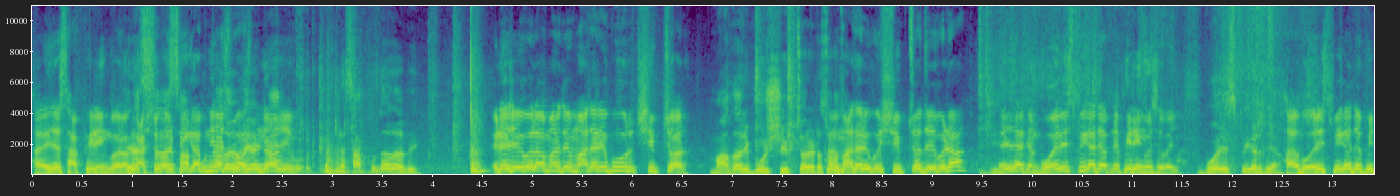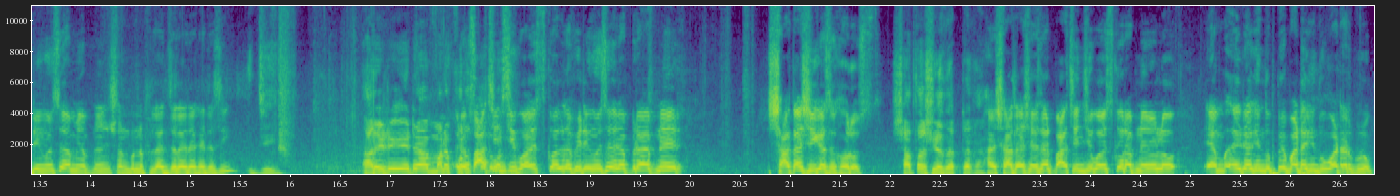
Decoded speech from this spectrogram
হ্যাঁ এই যে সাব ফিটিং করা। কাস্টমার পিক আপ নিয়ে কোনটা আসব এটা? সাব কোনটা যাবে এটা যে বলে আমাদের মাদারীপুর শিবচর। মাদারীপুর শিবচর এটা হ্যাঁ, মাদারীপুর শিবচর যে বেটা এই দেখেন বইয়ের স্পিকার দিয়ে আপনি ফিটিং হয়েছে ভাই। বইয়ের স্পিকার দিয়া? হ্যাঁ বইয়ের স্পিকার দিয়ে ফিটিং হয়েছে আমি আপনার সম্পূর্ণ ফ্ল্যাট জ্বালায় দেখাইতেছি। জি। আর এটা এটা মানে এটা পাঁচ ইঞ্চি ভয়েস কল দিয়ে ফিটিং হয়েছে এটা প্রায় আপনার সাতাশি গেছে খরচ। সাতাশি হাজার টাকা। হ্যাঁ সাতাশি হাজার পাঁচ ইঞ্চি কল আপনার হলো এম- এটা কিন্তু পেপারটা কিন্তু water group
